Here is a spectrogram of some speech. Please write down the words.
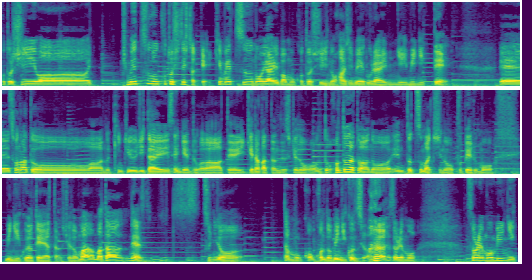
今年は、鬼滅は今年でしたっけ？鬼滅の刃も今年の初めぐらいに見に行って、えー、その後はあの緊急事態宣言とかがあって行けなかったんですけど本当本当だとあの煙突町のプペルも見に行く予定やったんですけど、まあ、またね次の多分今度見に行くんですよ それも。それも見に、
